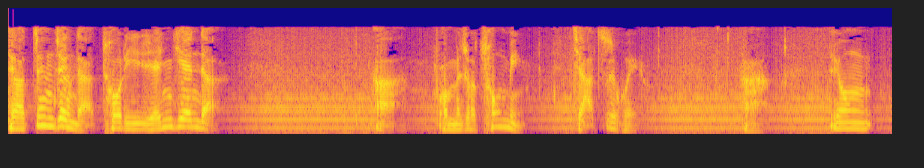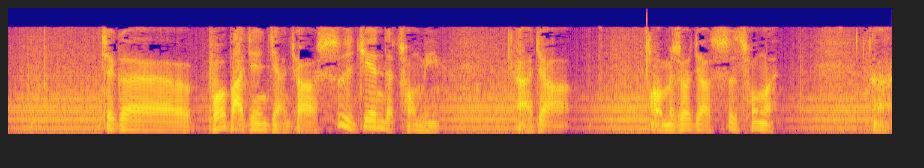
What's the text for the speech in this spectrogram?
要真正的脱离人间的啊，我们说聪明假智慧啊，用。这个佛法间讲叫世间的聪明啊，叫我们说叫世聪啊啊，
